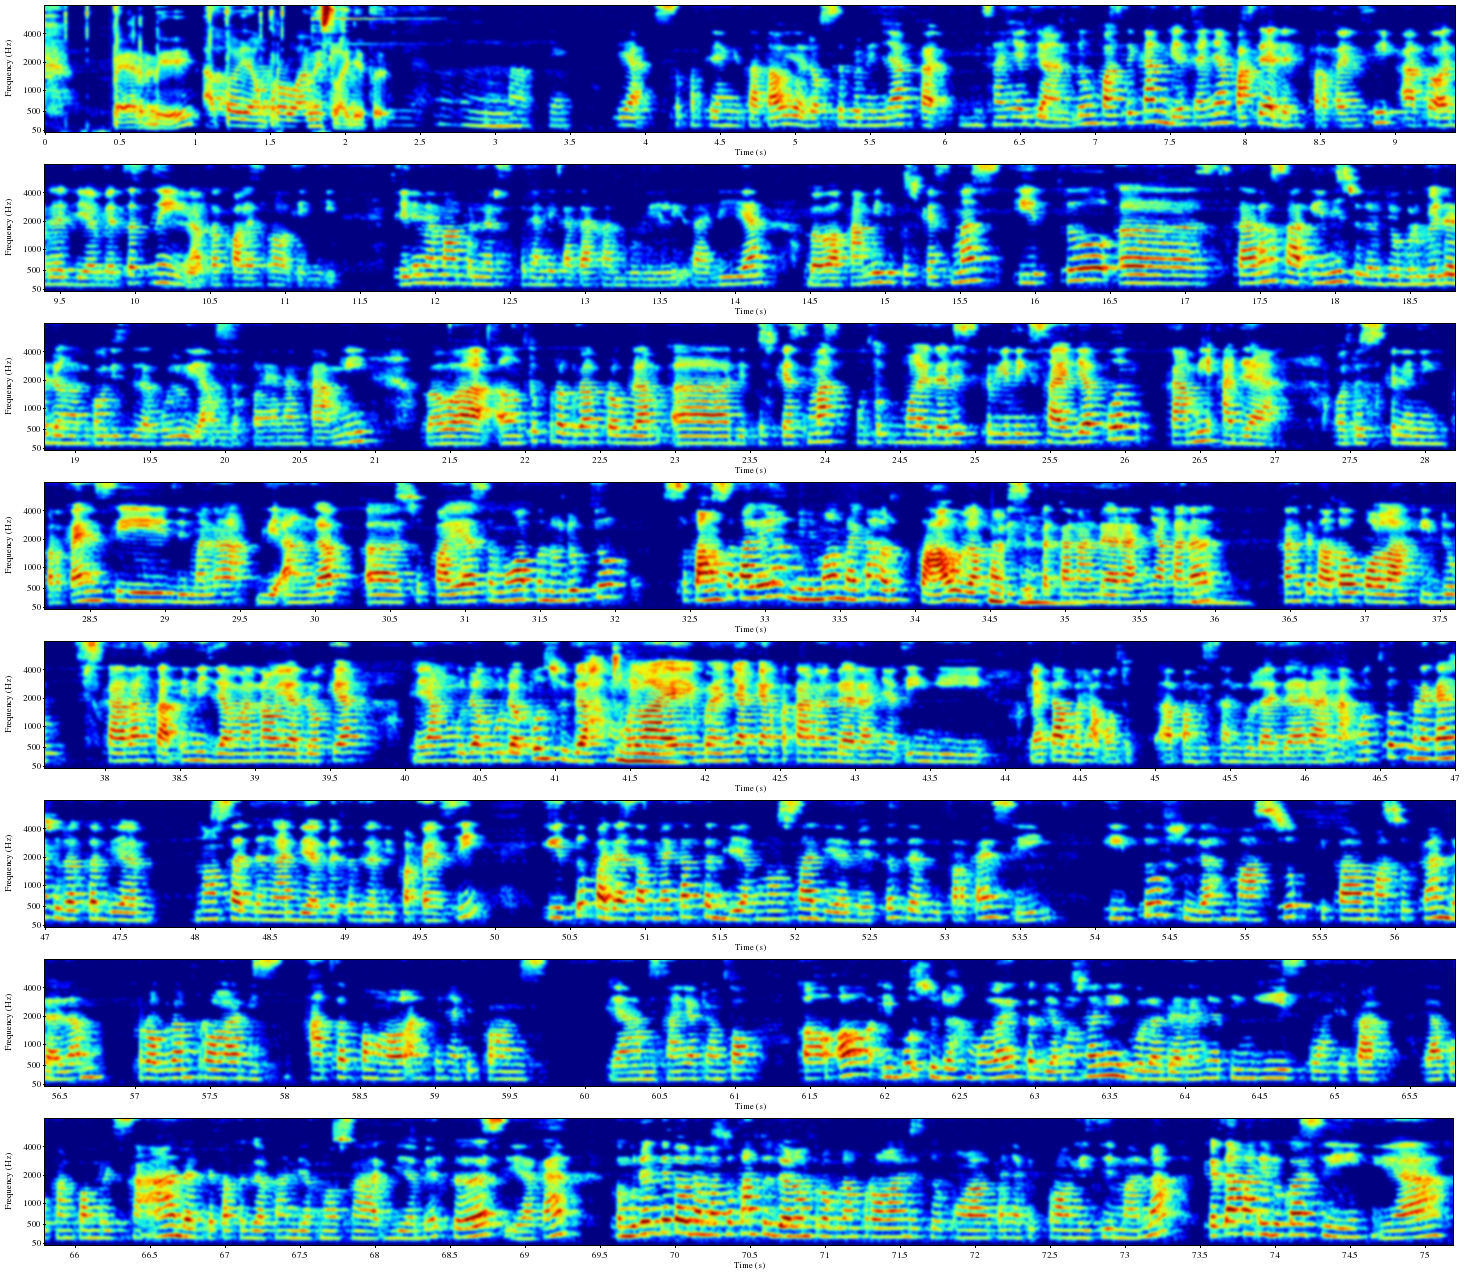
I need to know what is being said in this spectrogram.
PRB atau yang prolanis lah gitu? Oke. Okay. Ya, seperti yang kita tahu ya dok, sebenarnya misalnya jantung pasti kan biasanya pasti ada hipertensi atau ada diabetes nih ya. atau kolesterol tinggi. Jadi memang benar seperti yang dikatakan Bu Lili tadi ya, bahwa kami di Puskesmas itu eh, sekarang saat ini sudah jauh berbeda dengan kondisi dahulu ya untuk pelayanan kami, bahwa eh, untuk program-program eh, di Puskesmas untuk mulai dari screening saja pun kami ada untuk screening hipertensi, di mana dianggap uh, supaya semua penduduk tuh setahun sekali lah minimal mereka harus tahu lah kondisi tekanan darahnya. Karena kan kita tahu pola hidup sekarang saat ini zaman now ya dok ya. Yang muda-muda pun sudah mulai banyak yang tekanan darahnya tinggi. Mereka berhak untuk uh, pemeriksaan gula darah. Nah untuk mereka yang sudah terdiagnosa dengan diabetes dan hipertensi itu pada saat mereka terdiagnosa diabetes dan hipertensi itu sudah masuk kita masukkan dalam program prolanis atau pengelolaan penyakit kronis. Ya misalnya contoh uh, oh ibu sudah mulai terdiagnosa nih gula darahnya tinggi setelah kita lakukan pemeriksaan dan kita tegakkan diagnosa diabetes ya kan? Kemudian kita udah masukkan tuh dalam program prolanis untuk pengelolaan penyakit kronis di mana kita akan edukasi ya.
